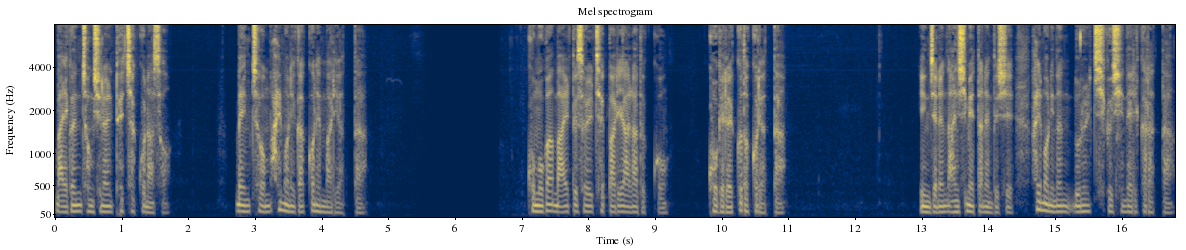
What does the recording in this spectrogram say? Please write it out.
맑은 정신을 되찾고 나서 맨 처음 할머니가 꺼낸 말이었다. 고모가 말 뜻을 재빨리 알아듣고 고개를 끄덕거렸다. 인제는 안심했다는 듯이 할머니는 눈을 지그시 내리깔았다.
